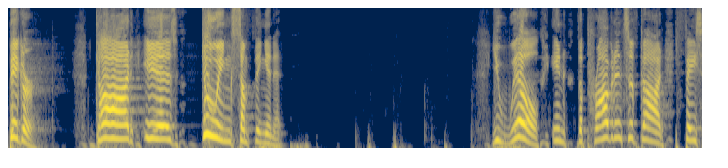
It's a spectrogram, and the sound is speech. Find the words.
Bigger God is doing something in it. You will, in the providence of God, face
